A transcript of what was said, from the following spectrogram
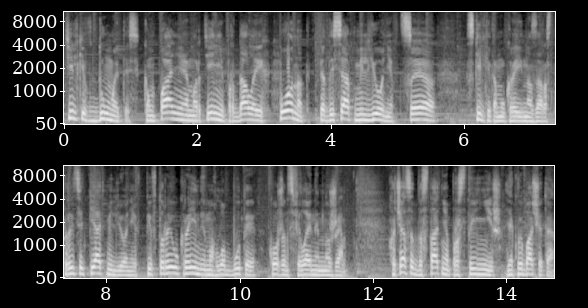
тільки вдумайтесь, компанія Мартіні продала їх понад 50 мільйонів. Це Скільки там Україна зараз? 35 мільйонів. Півтори України могло б бути кожен з філейним ножем. Хоча це достатньо простий ніж. Як ви бачите,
